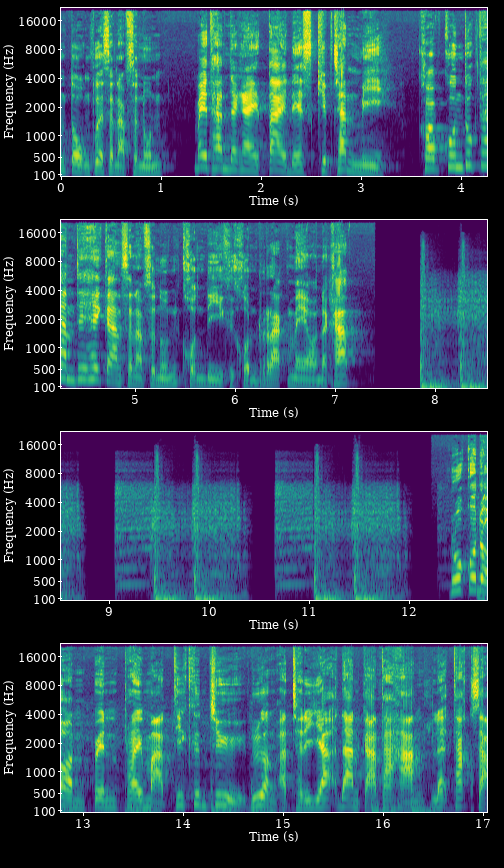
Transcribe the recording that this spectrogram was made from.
นตรงเพื่อสนับสนุน ไม่ทันยังไงใต้ description มี ขอบคุณทุกท่านที่ให้การสนับสนุนคนดีคือคนรักแมวนะครับ โรโกดอนเป็นไพรมาตที่ขึ้นชื่อ เรื่องอัจฉริยะด้านการทหาร และทักษะ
